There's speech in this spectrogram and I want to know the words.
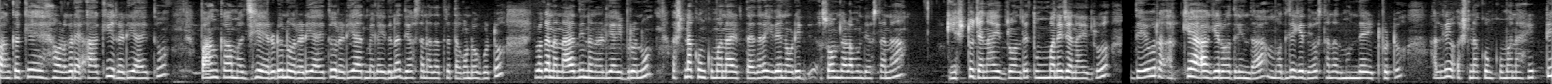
ಪಾಕಕ್ಕೆ ಒಳಗಡೆ ಹಾಕಿ ರೆಡಿ ಆಯಿತು. ಪಾನಕ ಮಜ್ಜಿಗೆ ಎರಡೂ ರೆಡಿ ಆಯಿತು. ರೆಡಿ ಆದಮೇಲೆ ಇದನ್ನು ದೇವಸ್ಥಾನದ ಹತ್ರ ತಗೊಂಡೋಗ್ಬಿಟ್ಟು ಇವಾಗ ನನ್ನ ನಾದಿನಿ ನನ್ನ ಅಳಿಯ ಇಬ್ಬರೂ ಅರ್ಶಿನ ಕುಂಕುಮನ ಇಡ್ತಾಯಿದ್ದಾರೆ ಇದೇ ನೋಡಿ ಸೋಮದಾಳಮ್ಮನ ದೇವಸ್ಥಾನ. ಎಷ್ಟು ಜನ ಇದ್ದರು ಅಂದರೆ ತುಂಬಾ ಜನ ಇದ್ದರು ದೇವರ ಅರ್ಕೆ ಆಗಿರೋದ್ರಿಂದ ಮೊದಲಿಗೆ ದೇವಸ್ಥಾನದ ಮುಂದೆ ಇಟ್ಬಿಟ್ಟು ಅಲ್ಲಿ ಅರ್ಶಿನ ಕುಂಕುಮನ ಇಟ್ಟು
